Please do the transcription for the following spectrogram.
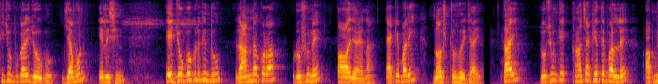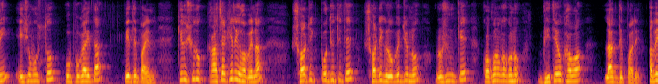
কিছু উপকারী যৌগ, যেমন এলিসিন। এই যৌগগুলো কিন্তু রান্না করা রসুনে পাওয়া যায় না, একেবারেই নষ্ট হয়ে যায়। তাই রসুনকে কাঁচা খেতে পারলে আপনি এই সমস্ত উপকারিতা পেতে পারেন। কিন্তু শুধু কাঁচা খেলেই হবে না, সঠিক পদ্ধতিতে সঠিক রোগের জন্য রসুনকে কখনো কখনো ভেতেও খাওয়া লাগতে পারে। আমি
